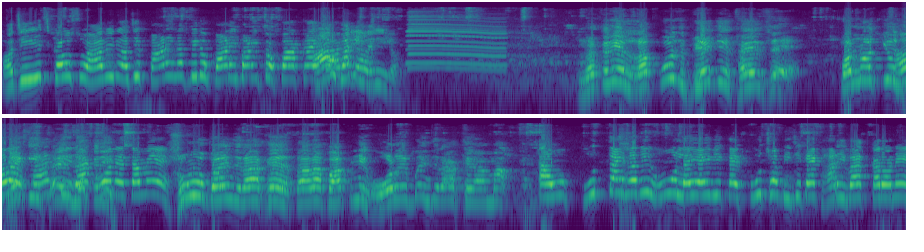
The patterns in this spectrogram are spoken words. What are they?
હજી ઈ જ કહું છું આવીને હજી પાણી નથી પીધું. પાણી પાણી તો પાકાય આવ ભલે. નથી નકરી લપુજ ભેગી થઈ છે. પનોત્યું ભેગી થઈ શાંતિ રાખો ને નકરી તમે. શું બંધ રાખે? તારા બાપની હોળી બંધ રાખે આમાં. આ હું પૂછતાય નથી હું લઈ આવી કઈ પૂછો બીજી કંઈક હારી વાત કરો ને.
